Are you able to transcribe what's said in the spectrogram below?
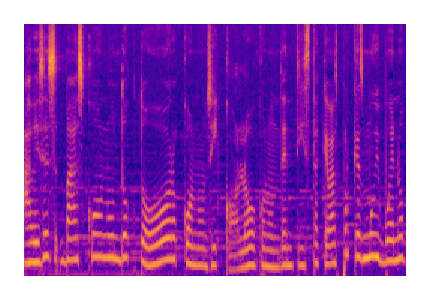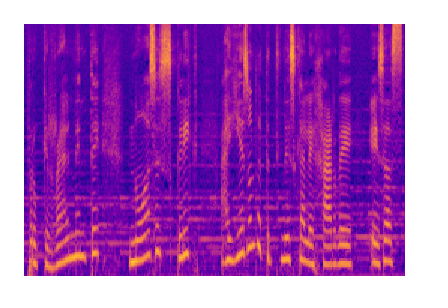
A veces vas con un doctor, con un psicólogo, con un dentista, que vas porque es muy bueno, pero que realmente no haces clic. Ahí es donde te tienes que alejar de esas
